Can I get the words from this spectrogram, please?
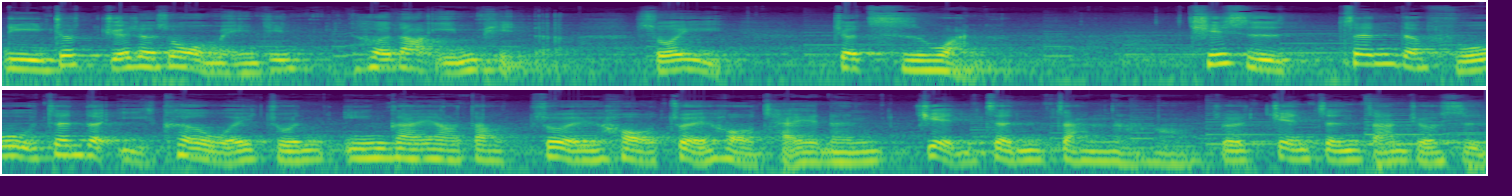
你就觉得说我们已经喝到饮品了，所以就吃完了。其实真的服务，真的以客为尊，应该要到最后最后才能见真章啊！哈，所以见真章就是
